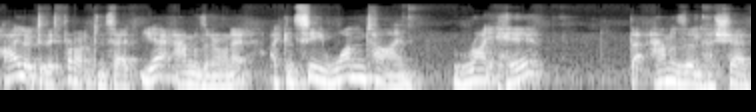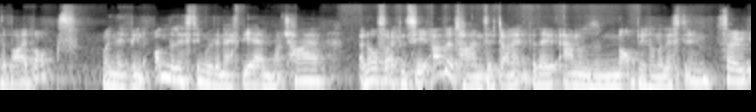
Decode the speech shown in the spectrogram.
I looked at this product and said, yeah, Amazon are on it. I can see one time right here that Amazon has shared the buy box when they've been on the listing with an FBM much higher. And also I can see other times they've done it, but they, Amazon not been on the listing. So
